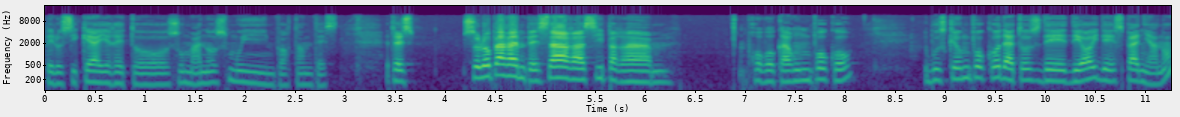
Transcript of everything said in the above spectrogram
pero sí que hay retos humanos muy importantes. Entonces, solo para empezar, así para provocar un poco, busqué un poco datos de, de hoy de España, ¿no?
